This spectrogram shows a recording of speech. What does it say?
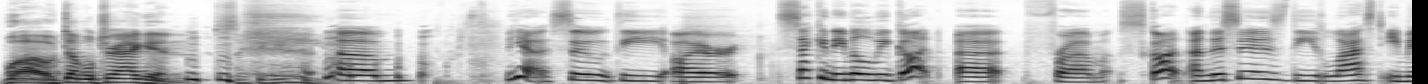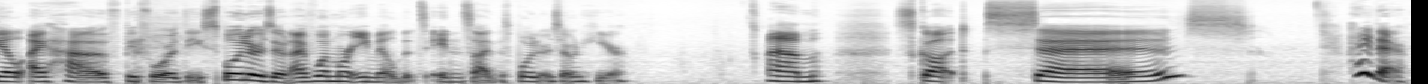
Whoa, double dragon. Just like the game. Um, yeah. So the our second email we got uh from Scott, and this is the last email I have before the spoiler zone. I have one more email that's inside the spoiler zone here. Um, Scott says, "Hey there."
